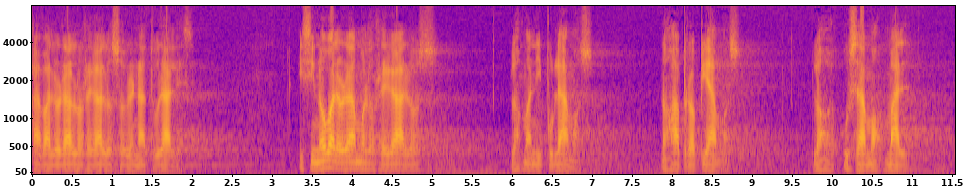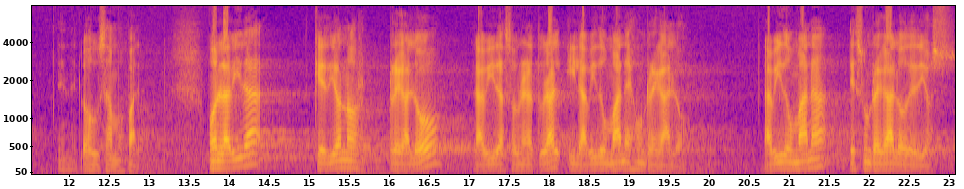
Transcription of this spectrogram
a, valorar los regalos sobrenaturales? Y si no valoramos los regalos, los manipulamos, nos apropiamos, los usamos mal, los usamos mal. Bueno, la vida que Dios nos regaló, la vida sobrenatural y la vida humana es un regalo. La vida humana es un regalo de Dios.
